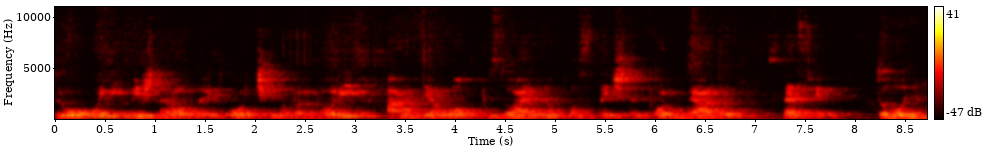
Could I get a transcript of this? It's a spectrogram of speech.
другої міжнародної творчої лабораторії арт-діалог візуально-пластичних форм театру Всесвіт Долоня.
